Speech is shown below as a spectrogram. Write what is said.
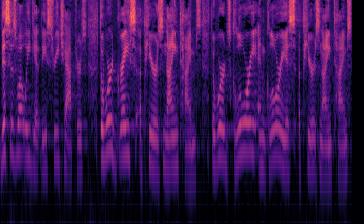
this is what we get, these three chapters. The word grace appears nine times. The words glory and glorious appears nine times.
